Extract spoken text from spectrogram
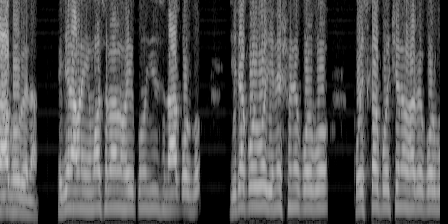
লাভ হবে না। এই জন্য আমরা ইমোশনাল হয়ে কোনো জিনিস না করব। যেটা করব জেনে শুনে করব পরিষ্কার পরিচ্ছন্নভাবে করব।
